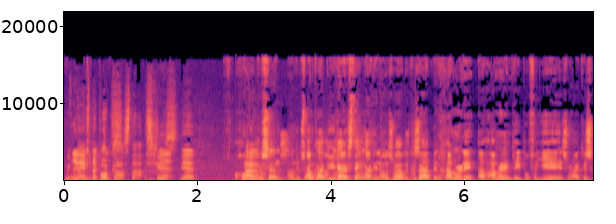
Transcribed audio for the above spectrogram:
we've New named the perspectives. podcast that. 'cause, yeah. Hundred percent, hundred percent. I'm glad you guys think that, you know, as well, because I've been hammering it, I'm hammering people for years, right? Because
